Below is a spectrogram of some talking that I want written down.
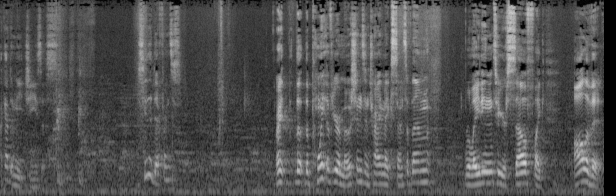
I got to meet Jesus. You see the difference? Right? The, the point of your emotions and trying to make sense of them, relating to yourself, like all of it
